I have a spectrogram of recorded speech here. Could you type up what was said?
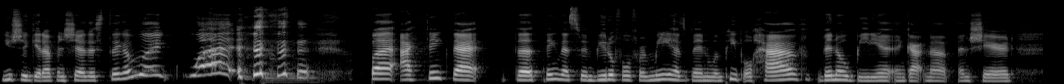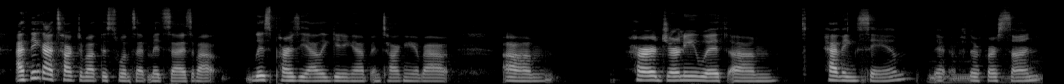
you should get up and share this thing, I'm like, what? Mm-hmm. but I think that the thing that's been beautiful for me has been when people have been obedient and gotten up and shared. I think I talked about this once at midsize about Liz Parziale getting up and talking about um, her journey with um, having Sam, their, their first son,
